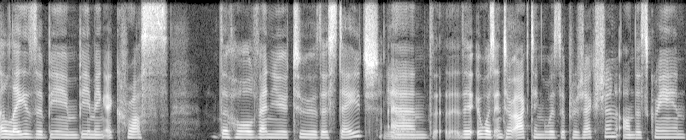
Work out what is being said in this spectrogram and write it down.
a laser beam beaming across the whole venue to the stage, Yeah. and the, it was interacting with the projection on the screen.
